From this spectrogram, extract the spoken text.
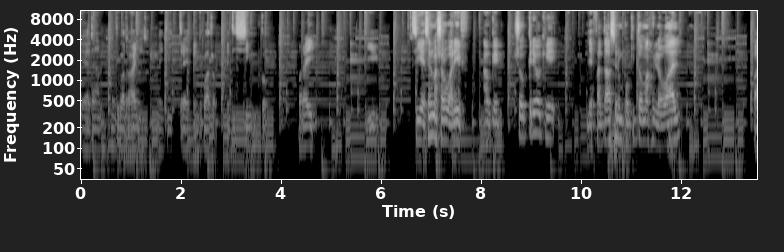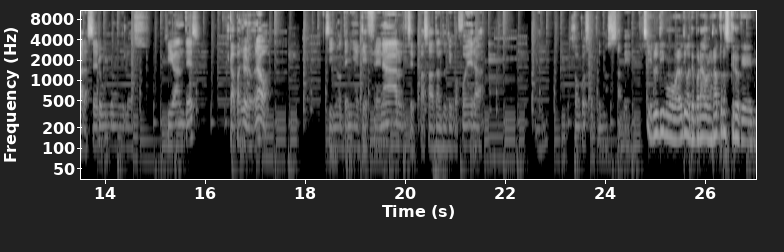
Debe tener 24 años, 23, 24, 25, por ahí. Y sí, es el mayor what if. Aunque yo creo que le faltaba ser un poquito más global para ser uno de los gigantes. Capaz lo lograba. Si no tenía que frenar, se pasaba tanto tiempo afuera. Son cosas que no sabemos. Sí, el último, la última temporada con los Raptors creo que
